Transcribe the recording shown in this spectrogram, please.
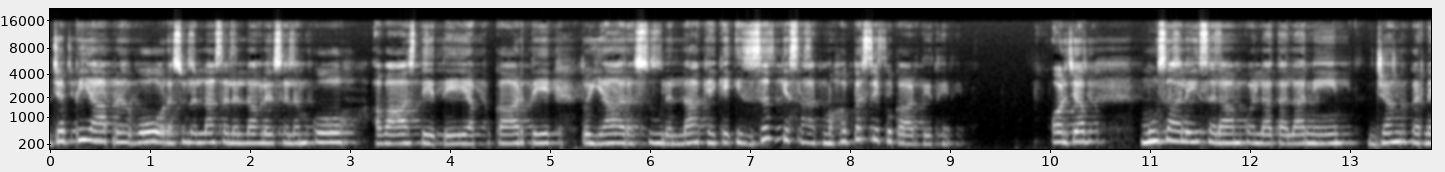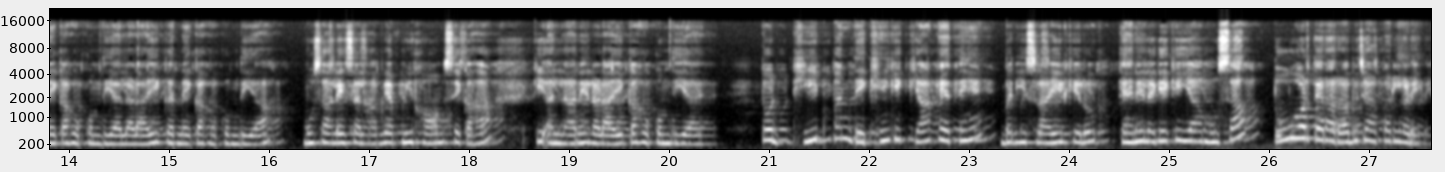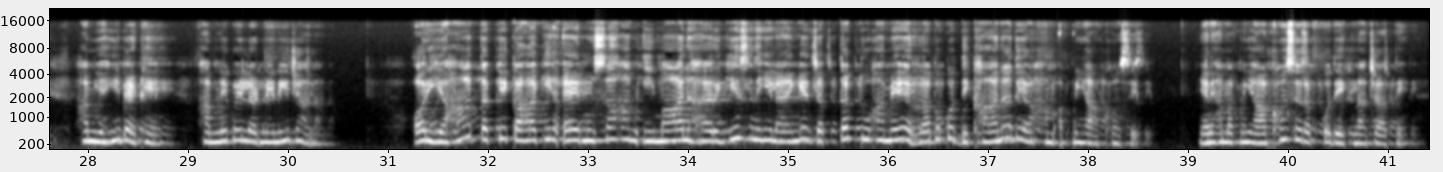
जब भी आप वो रसूलुल्लाह सल्लल्लाहु अलैहि वसल्लम को आवाज़ देते या पुकारते तो या रसूल अल्लाह कह के इज़्ज़त के साथ मोहब्बत से पुकारते थे। और जब मूसा सलाम को अल्लाह ताला ने जंग करने का हुक्म दिया, लड़ाई करने का हुक्म दिया, मूसा सलाम ने अपनी कौम से कहा कि अल्लाह ने लड़ाई का हुक्म दिया है। तो ढीठपन देखें कि क्या कहते हैं? बनी इसराइल के लोग कहने लगे कि, या मूसा, तू और तेरा रब जाकर लड़े, हम यहीं बैठे हैं, हमने कोई लड़ने नहीं जाना। और यहाँ तक के कहा कि, ए मूसा, हम ईमान हरगिज़ नहीं लाएँगे जब तक तू हमें रब को दिखाना दे हम अपनी आँखों से। यानी हम अपनी आँखों से रब को देखना चाहते हैं।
